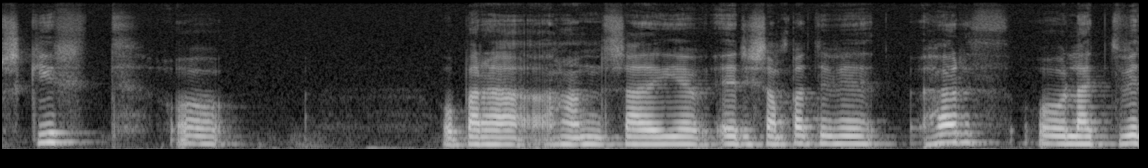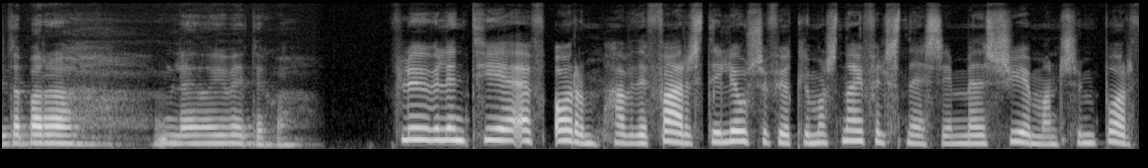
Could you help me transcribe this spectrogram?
skýrt og, og bara hann sagði ég er í sambandi við hörð og lætt vita bara um leið og ég veit eitthvað. Flugvilinn TF Orm hafiði farist í ljósufjöllum á Snæfellsnesi með sjömannsum borð.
